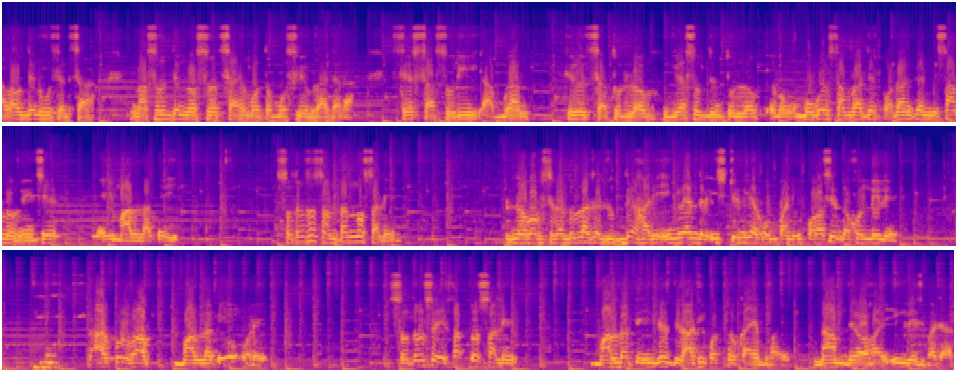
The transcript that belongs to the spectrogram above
আলাউদ্দিন হোসেন শাহ, নাসরুদ্দিন নসরত শাহের মতো মুসলিম রাজারা। শের শাহ সুরি, আফগান, ফিরোজ শাহ তুল্লক গিয়াসুদ্দিন তুল্লক এবং মুঘল সাম্রাজ্যের পদাঙ্কের নিশানও রয়েছে এই মালদাতেই। সতেরোশো সাতান্ন সালে নবাব সিরাজুল্লাহকে যুদ্ধে হারিয়ে ইংল্যান্ডের ইস্ট ইন্ডিয়া কোম্পানি পলাশির দখল নিলে তার প্রভাব মালদাতেও পড়ে। সতেরোশো একাত্তর সালে মালদাতে ইংরেজদের আধিপত্য কায়েম হয়। নাম দেওয়া হয় ইংরেজ বাজার।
